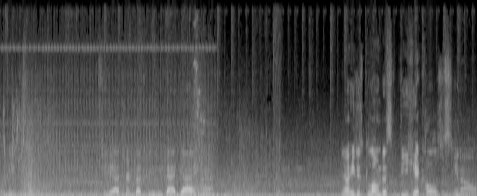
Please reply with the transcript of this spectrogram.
That'd be interesting. If he uh, turns out to be the bad guy, yeah. You know, he just loaned us vehicles, you know.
